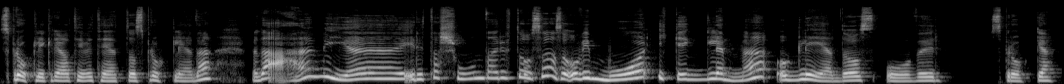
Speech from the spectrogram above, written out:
språklig kreativitet og språklede. Men det er mye irritasjon der ute også. Altså, og vi må ikke glemme å glede oss over språket.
